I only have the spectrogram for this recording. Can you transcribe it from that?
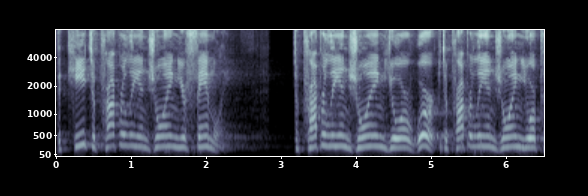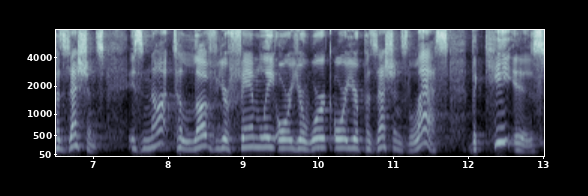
The key to properly enjoying your family, to properly enjoying your work, to properly enjoying your possessions is not to love your family or your work or your possessions less. The key is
